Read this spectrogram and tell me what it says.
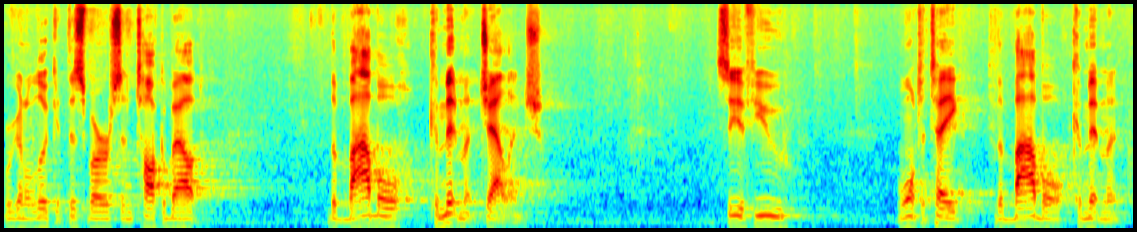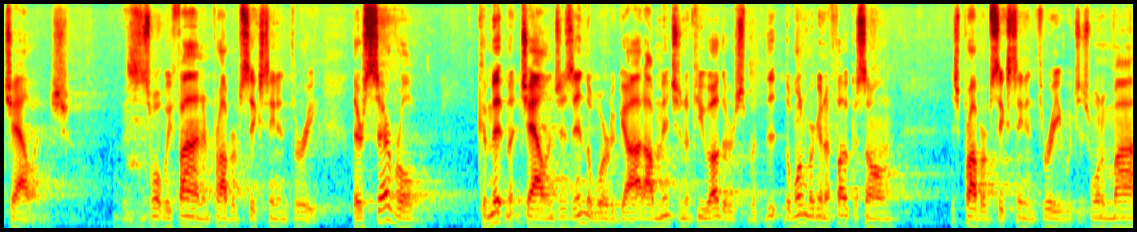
we're going to look at this verse and talk about the Bible commitment challenge. See if you want to take the Bible commitment challenge. This is what we find in Proverbs 16 and 3. There's several commitment challenges in the Word of God. I'll mention a few others, but the, the one we're going to focus on is Proverbs 16 and 3, which is one of my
